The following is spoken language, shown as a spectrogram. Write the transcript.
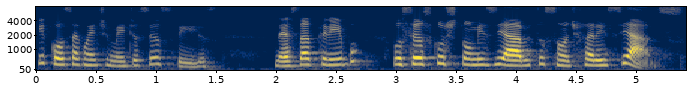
e, consequentemente, os seus filhos. Nessa tribo, os seus costumes e hábitos são diferenciados.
